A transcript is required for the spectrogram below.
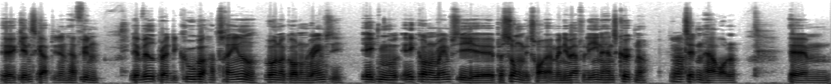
øh, genskabt i den her film. Jeg ved, Bradley Cooper har trænet under Gordon Ramsay. Ikke, ikke Gordon Ramsay øh, personligt, tror jeg, men i hvert fald i en af hans køkkener Ja. til den her rolle. Øhm,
